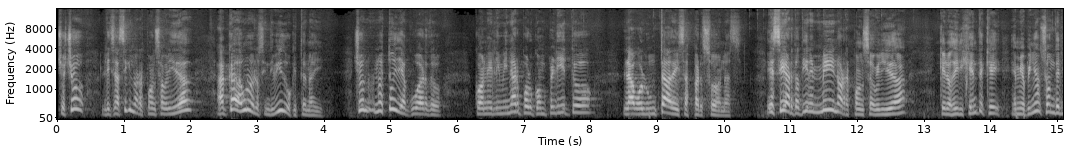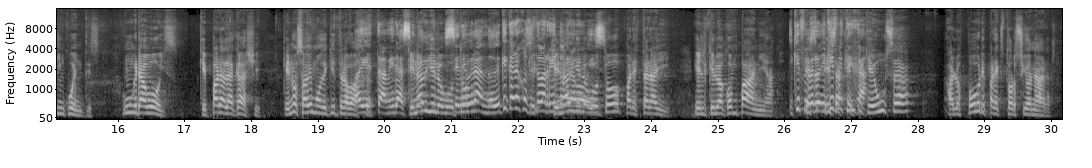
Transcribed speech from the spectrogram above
Yo, yo les asigno responsabilidad a cada uno de los individuos que están ahí. Yo no, estoy de acuerdo con eliminar por completo la voluntad de esas personas. Es cierto, tienen menos responsabilidad que los dirigentes que, en mi opinión, son delincuentes. Un Grabois que para la calle, que no sabemos de qué trabaja. Ahí está, mirá, que nadie lo votó, celebrando. ¿De qué carajo se estaba riendo Que nadie lo votó para estar ahí. El que lo acompaña. ¿Y qué, esa, gente que usa a los pobres para extorsionar.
